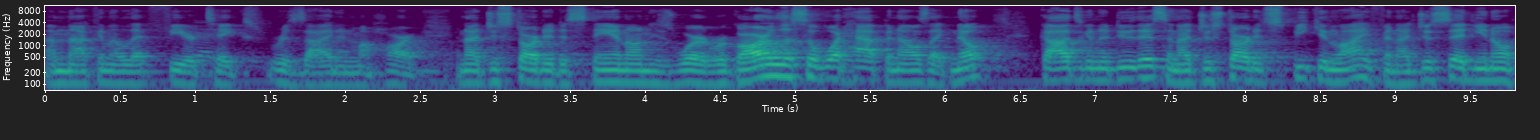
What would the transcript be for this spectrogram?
I'm not going to let fear take reside in my heart. And I just started to stand on his word. Regardless of what happened, I was like, nope, God's going to do this. And I just started speaking life. And I just said, you know,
